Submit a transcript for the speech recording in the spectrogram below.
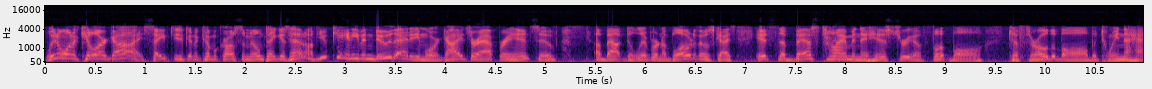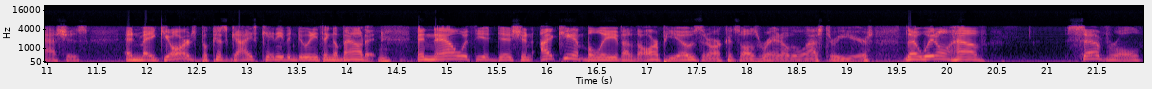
We don't want to kill our guy. Safety's going to come across the middle and take his head off. You can't even do that anymore. Guys are apprehensive about delivering a blow to those guys. It's the best time in the history of football to throw the ball between the hashes and make yards because guys can't even do anything about it. Hmm. And now with the addition, I can't believe out of the RPOs that Arkansas has ran over the last three years that we don't have several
